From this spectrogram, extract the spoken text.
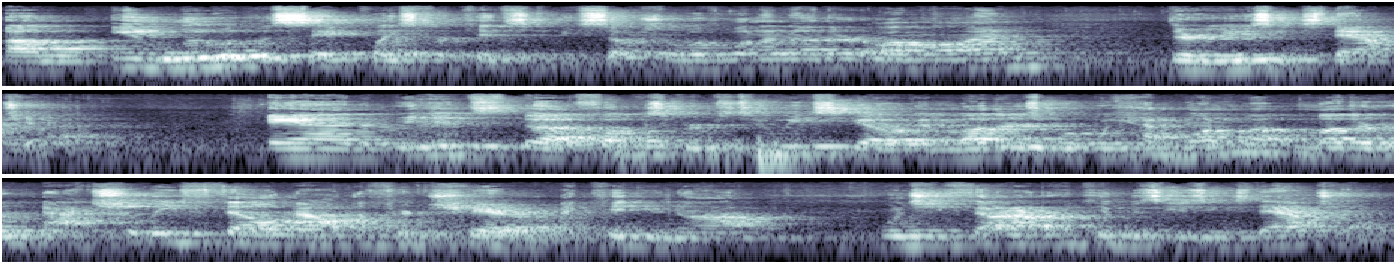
um, in lieu of a safe place for kids to be social with one another online, they're using Snapchat. And we did uh, focus groups two weeks ago, and mothers were, we had one mother who actually fell out of her chair, I kid you not, when she found out her kid was using Snapchat.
